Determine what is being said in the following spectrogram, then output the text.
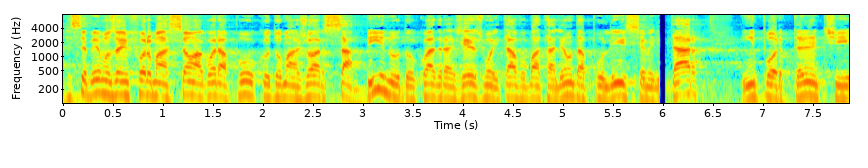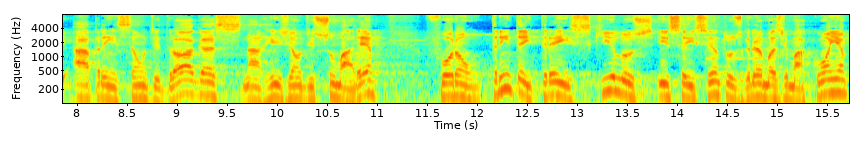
Recebemos a informação agora há pouco do Major Sabino do 48º Batalhão da Polícia Militar. Importante a apreensão de drogas na região de Sumaré. Foram 33 quilos e 600 gramas de maconha,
